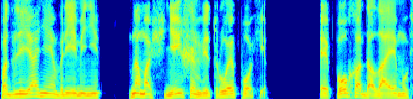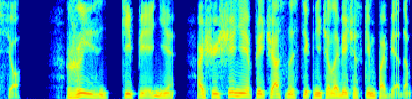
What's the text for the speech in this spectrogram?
под влиянием времени, на мощнейшем ветру эпохи. Эпоха дала ему все. Жизнь, кипение, ощущение причастности к нечеловеческим победам.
